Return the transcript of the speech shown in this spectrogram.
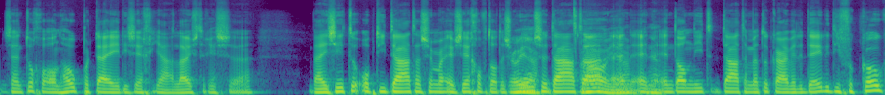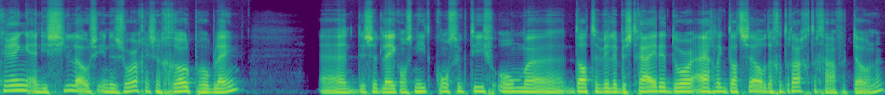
er zijn toch wel een hoop partijen die zeggen, ja luister eens, uh, wij zitten op die data, zeg maar even zeggen, of dat is Oh ja. onze data. Oh ja, en, en, ja. en dan niet data met elkaar willen delen. Die verkokering en die silo's in de zorg is een groot probleem. Eh, dus het leek ons niet constructief om eh, dat te willen bestrijden door eigenlijk datzelfde gedrag te gaan vertonen.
